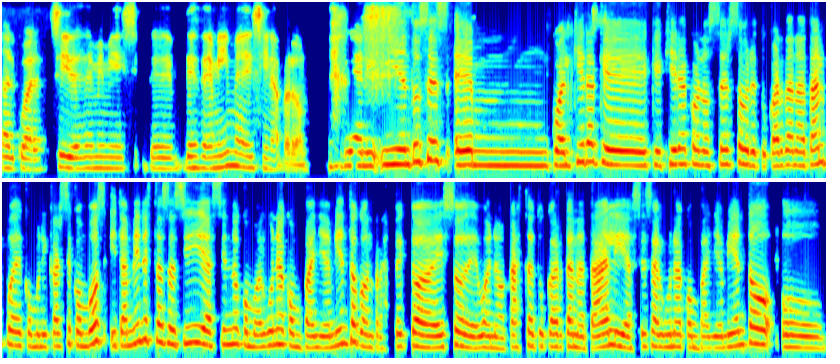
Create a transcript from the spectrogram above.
Tal cual, sí, desde mi, desde mi medicina, perdón. Bien, y, entonces em, cualquiera que, quiera conocer sobre tu carta natal puede comunicarse con vos y también estás así haciendo como algún acompañamiento con respecto a eso de, bueno, acá está tu carta natal y haces algún acompañamiento o,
